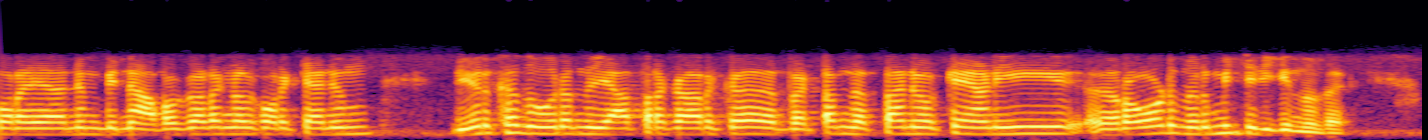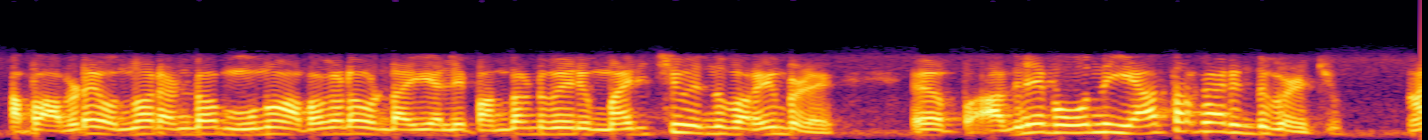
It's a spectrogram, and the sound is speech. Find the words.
കുറയാനും പിന്നെ അപകടങ്ങൾ കുറയ്ക്കാനും ദീർഘദൂരം യാത്രക്കാർക്ക് പെട്ടെന്ന് എത്താനും ഒക്കെയാണ് ഈ റോഡ് നിർമ്മിച്ചിരിക്കുന്നത്. അപ്പൊ അവിടെ ഒന്നോ രണ്ടോ മൂന്നോ അപകടം ഉണ്ടായി അല്ലെങ്കിൽ പന്ത്രണ്ട് പേര് മരിച്ചു എന്ന് പറയുമ്പോഴേ അതിനെ പോകുന്ന യാത്രക്കാരെന്ത് പഴിച്ചു? ആ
